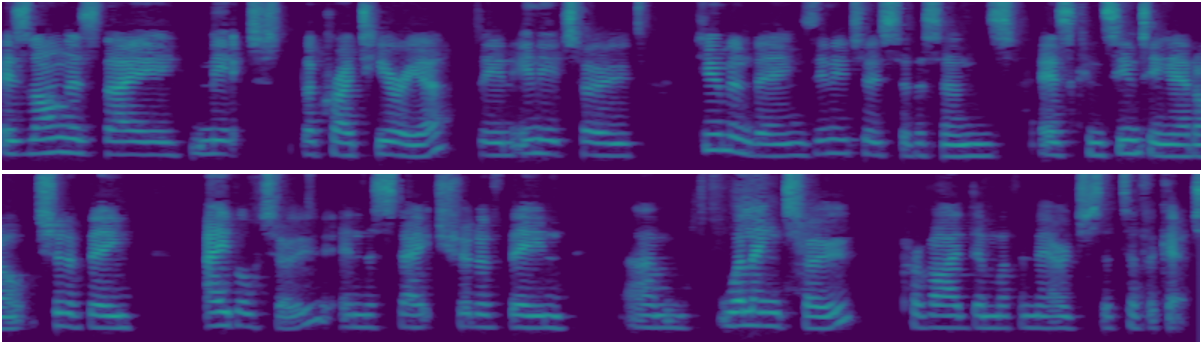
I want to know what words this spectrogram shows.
As long as they met the criteria, then any two human beings, any two citizens, as consenting adults, should have been able to, and the state should have been um, willing to provide them with a marriage certificate.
